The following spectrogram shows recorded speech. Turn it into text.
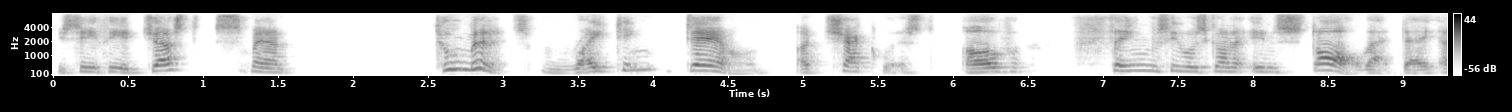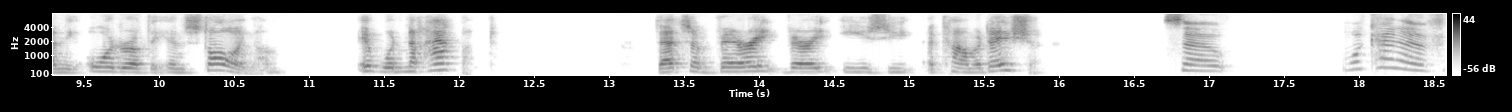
You see if he had just spent two minutes writing down a checklist of things he was going to install that day and the order of the installing them it wouldn't have happened. That's a very very easy accommodation so what kind of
